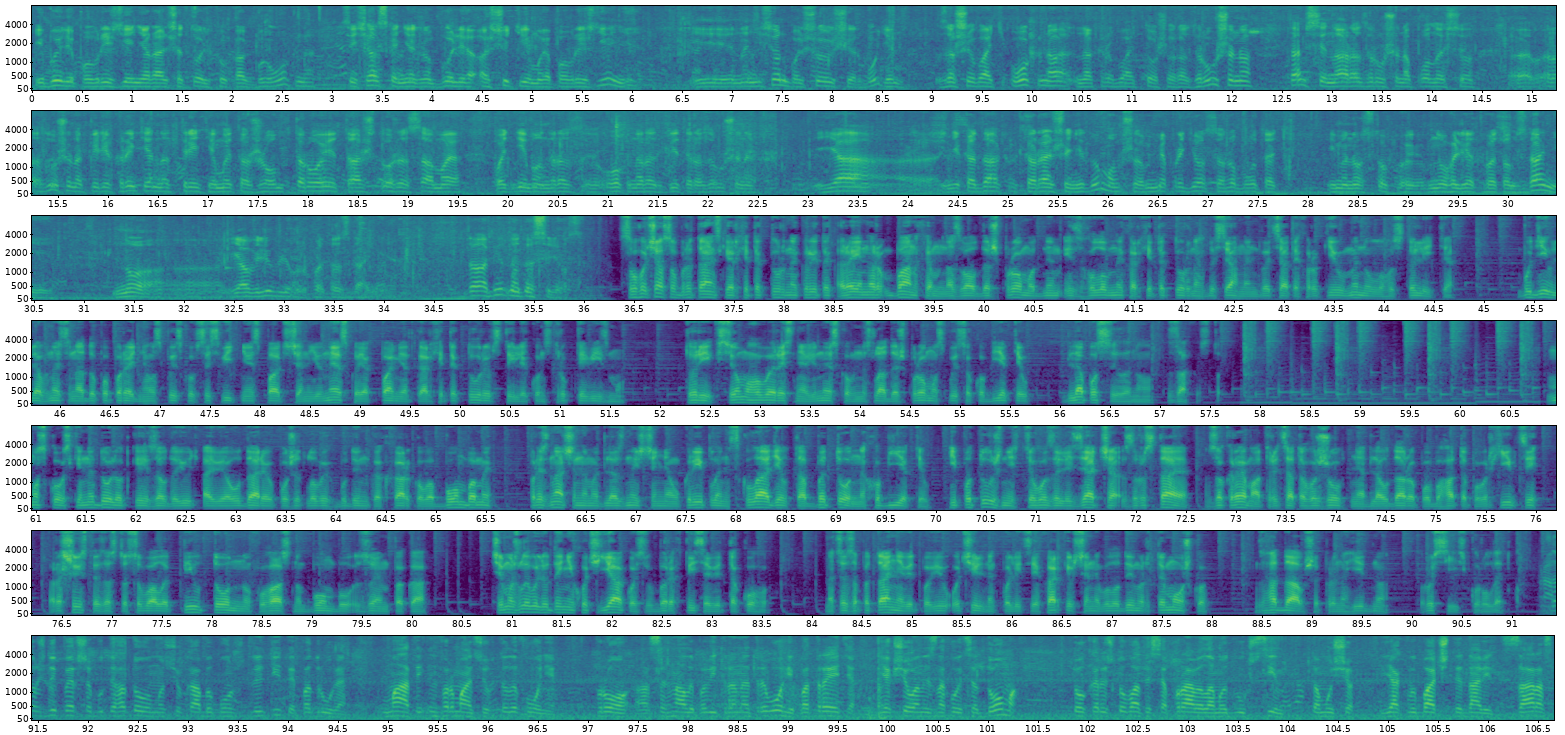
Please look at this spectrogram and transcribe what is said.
И были повреждения раньше только как бы окна. Сейчас, конечно, более ощутимое повреждение. И нанесен большой ущерб. Будем зашивать окна, накрывать то, что разрушено. Там стена разрушена полностью. Э, Разрушено перекрытие над третьим этажом. Второй этаж то же самое. Под ним он раз, окна разбиты, разрушены. Я э, никогда как-то раньше не думал, что мне придется работать именно столько много лет в этом здании, но э, я влюблен в это здание. Да, обидно до слез. Свого часу британський архітектурний критик Рейнер Банхем назвав Держпром одним із головних архітектурних досягнень 20-х років минулого століття. Будівля внесена до попереднього списку всесвітньої спадщини ЮНЕСКО як пам'ятка архітектури в стилі конструктивізму. Торік, 7 вересня, ЮНЕСКО внесла Держпром у список об'єктів для посиленого захисту. Московські недолюдки завдають авіаударів по житлових будинках Харкова бомбами, призначеними для знищення укріплень, складів та бетонних об'єктів. І потужність цього залізяча зростає. Зокрема, 30 жовтня для удару по багатоповерхівці рашисти застосували півтонну фугасну бомбу з ОМПК. Чи можливо людині хоч якось вберегтися від такого? На це запитання відповів очільник поліції Харківщини Володимир Тимошко, згадавши принагідно російську рулетку. Завжди перше бути готовими, що каби можуть летіти. По-друге, мати інформацію в телефоні про сигнали повітряної тривоги. По-третє, якщо вони знаходяться вдома, то користуватися правилами двох стін, тому що, як ви бачите, навіть зараз е,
